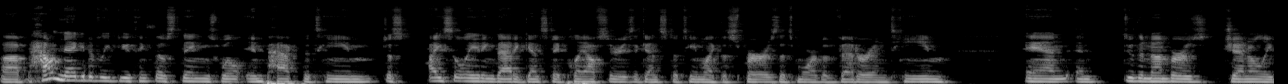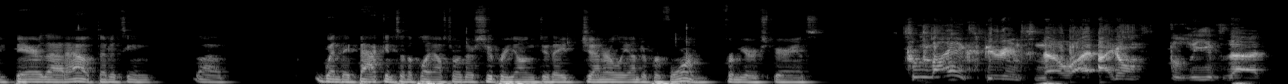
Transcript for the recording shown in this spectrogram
Uh, how negatively do you think those things will impact the team? Just isolating that against a playoff series against a team like the Spurs, that's more of a veteran team, and and do the numbers generally bear that out that a team uh, when they back into the playoffs or they're super young do they generally underperform from your experience? From my experience no. I, I don't believe that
